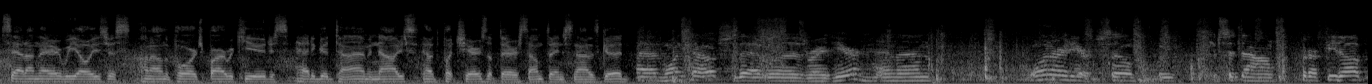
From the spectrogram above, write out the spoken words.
sat on there. We always just hung out on the porch, barbecue, just had a good time. And now I just have to put chairs up there or something. It's not as good. I had one couch that was right here, and then one right here. So we can sit down, put our feet up,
